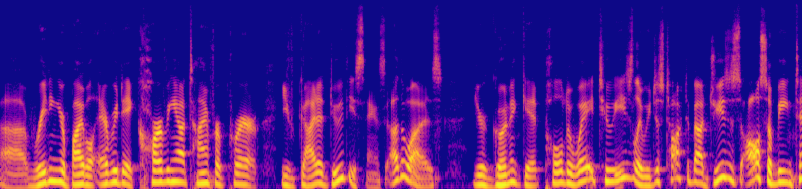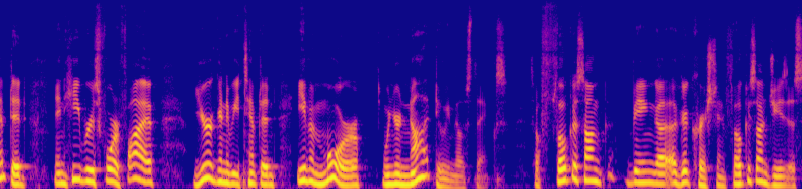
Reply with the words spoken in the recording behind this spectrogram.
uh, reading your Bible every day, carving out time for prayer. You've got to do these things. Otherwise, you're going to get pulled away too easily. We just talked about Jesus also being tempted in Hebrews 4 or 5. You're going to be tempted even more when you're not doing those things. So focus on being a good Christian, focus on Jesus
